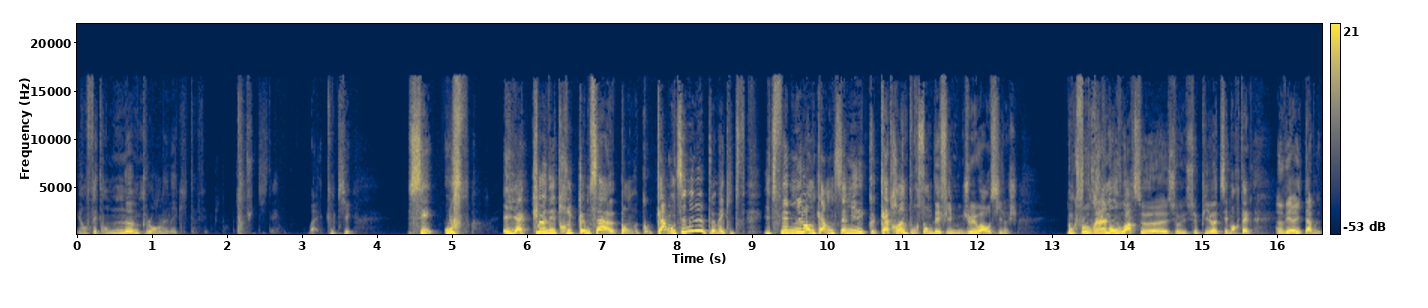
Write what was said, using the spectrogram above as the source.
Et en fait, en un plan, le mec, il t'a fait, putain, tu te dis, ouais, tout y est. C'est ouf Et il y a que des trucs comme ça, euh, pendant 45 minutes, le mec, il te, il te fait mieux en 45 minutes que 80% des films que je vais voir au Cinoche. Donc il faut vraiment voir ce, pilote, c'est mortel. Un véritable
